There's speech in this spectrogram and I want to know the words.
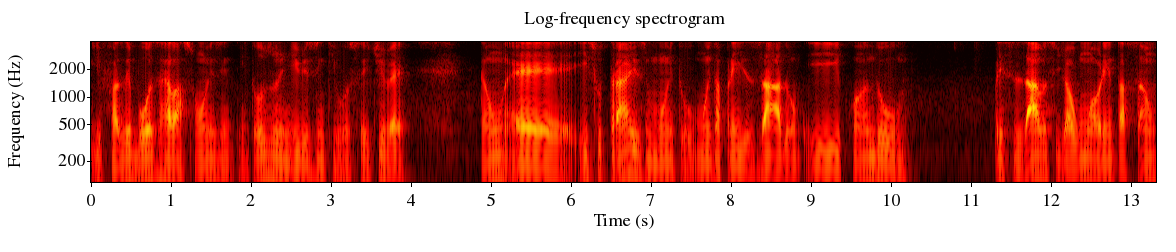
e fazer boas relações em, em todos os níveis em que você estiver. Então, é, isso traz muito, muito aprendizado e quando precisava-se de alguma orientação,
